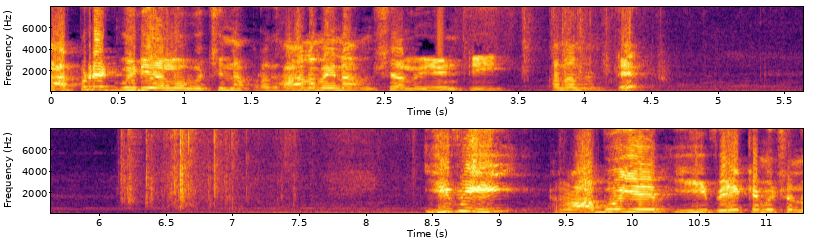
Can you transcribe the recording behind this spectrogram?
కార్పొరేట్ మీడియాలో వచ్చిన ప్రధానమైన అంశాలు ఏంటి అనంటే ఇవి రాబోయే ఈ వే కమిషన్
